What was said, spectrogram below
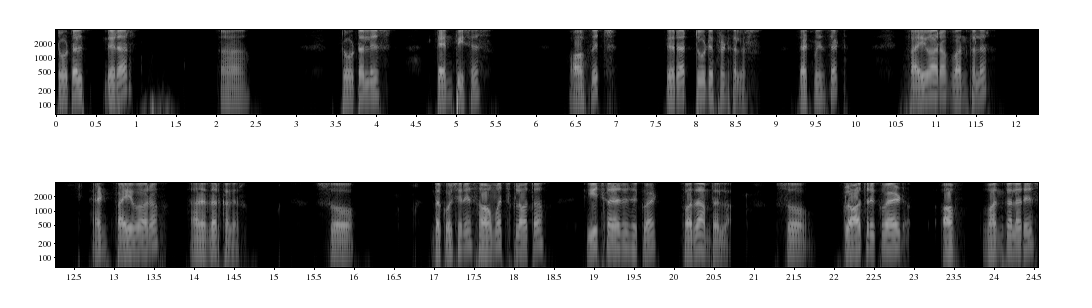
total there are uh, total is 10 pieces of which there are two different colors. That means that 5 are of one color and 5 are of another color. So the question is how much cloth of each color is required for the umbrella so cloth required of one color is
